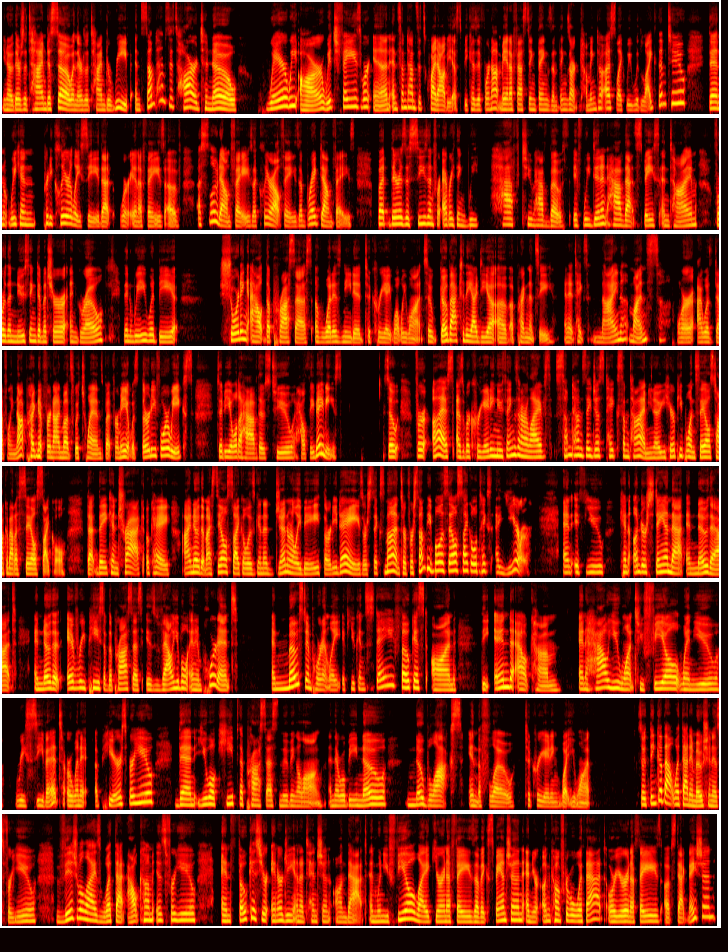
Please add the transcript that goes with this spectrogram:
you know, there's a time to sow and there's a time to reap. And sometimes it's hard to know where we are, which phase we're in. And sometimes it's quite obvious because if we're not manifesting things and things aren't coming to us like we would like them to, then we can pretty clearly see that we're in a phase of a slowdown phase, a clear out phase, a breakdown phase. But there is a season for everything. We have to have both. If we didn't have that space and time for the new thing to mature and grow, then we would be shorting out the process of what is needed to create what we want. So go back to the idea of a pregnancy, and it takes nine months, or I was definitely not pregnant for nine months with twins, but for me, it was 34 weeks to be able to have those two healthy babies. So, for us, as we're creating new things in our lives, sometimes they just take some time. You know, you hear people in sales talk about a sales cycle that they can track. Okay, I know that my sales cycle is going to generally be 30 days or six months, or for some people, a sales cycle takes a year. And if you can understand that and know that, and know that every piece of the process is valuable and important, and most importantly, if you can stay focused on the end outcome and how you want to feel when you receive it or when it appears for you, then you will keep the process moving along and there will be no no blocks in the flow to creating what you want. So think about what that emotion is for you, visualize what that outcome is for you, and focus your energy and attention on that. And when you feel like you're in a phase of expansion and you're uncomfortable with that, or you're in a phase of stagnation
